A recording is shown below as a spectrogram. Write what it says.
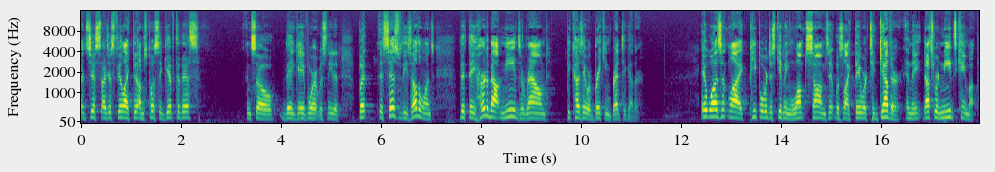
it's just, I just feel like I'm supposed to give to this. And so they gave where it was needed. But it says for these other ones that they heard about needs around because they were breaking bread together. It wasn't like people were just giving lump sums. It was like they were together and they, that's where needs came up.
